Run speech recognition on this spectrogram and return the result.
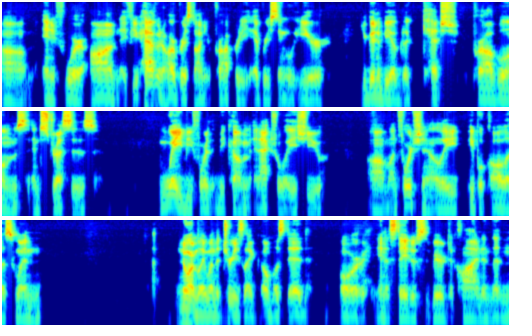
Um, and if we're on, if you have an arborist on your property every single year, you're going to be able to catch problems and stresses way before they become an actual issue. Um, unfortunately, people call us when normally when the tree's like almost dead or in a state of severe decline, and then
